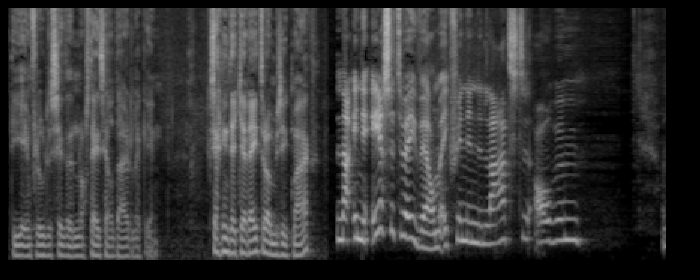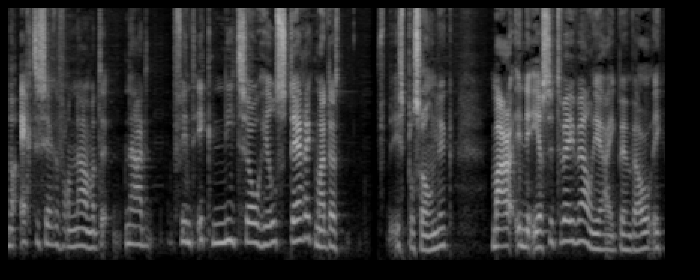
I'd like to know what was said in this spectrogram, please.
die invloeden zitten er nog steeds heel duidelijk in. Ik zeg niet dat je retro muziek maakt. Nou, in de eerste twee wel, maar ik vind in de laatste album... om Nou, echt te zeggen van, nou, want, nou, vind ik niet zo heel sterk, maar dat is persoonlijk. Maar in de eerste twee wel, ja. Ik ben wel, ik,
